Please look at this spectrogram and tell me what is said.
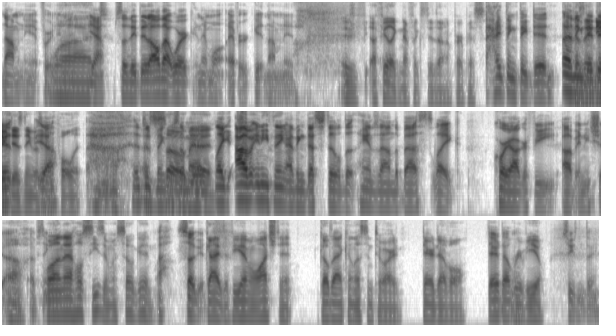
nominate it for an. What? Yeah. So they did all that work and it won't ever get nominated. I feel like Netflix did that on purpose. I think they did. I think they, they, knew did. Disney was yeah. gonna pull it. it That's just makes me so so mad. good. Like out of anything, I think that's still the hands down the best like choreography of any show Oh, I've seen. well, and that whole season was so good. wow, so good. Guys, if you haven't watched it, go back and listen to our Daredevil Daredevil review. season three.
